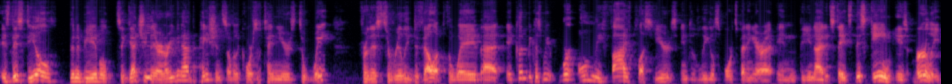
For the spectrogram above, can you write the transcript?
is this deal going to be able to get you there? And are you going to have the patience over the course of 10 years to wait for this to really develop the way that it could? Because we, we're only five plus years into the legal sports betting era in the United States. This game is mm-hmm. early,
